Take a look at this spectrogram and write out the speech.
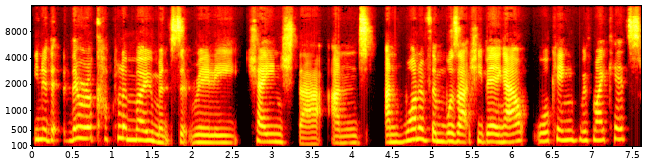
you know, th- there were a couple of moments that really changed that. And and one of them was actually being out walking with my kids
